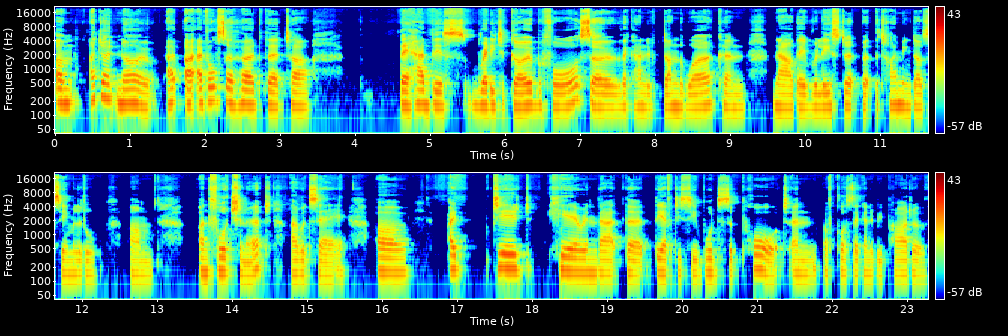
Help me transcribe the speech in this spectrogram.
Um, I don't know. I, have also heard that uh, they had this ready to go before, so they kind of done the work and now they've released it. But the timing does seem a little um, unfortunate, I would say. Uh, I did here in that that the FTC would support, and of course they're going to be part of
